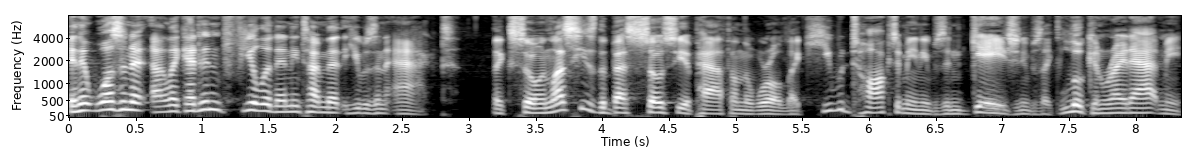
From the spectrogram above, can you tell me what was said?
and it wasn't like I didn't feel at any time that he was an act. Like so, unless he's the best sociopath on the world, like he would talk to me and he was engaged and he was like looking right at me.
